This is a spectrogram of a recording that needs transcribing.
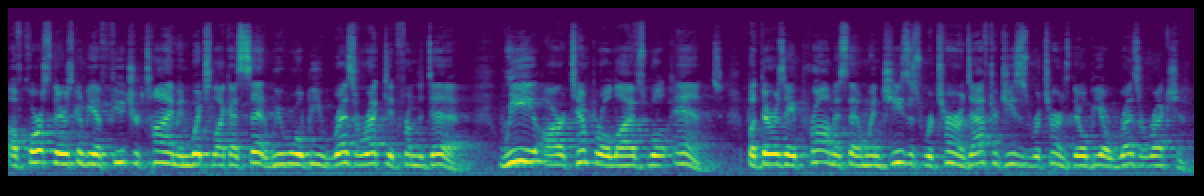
Of course, there's going to be a future time in which, like I said, we will be resurrected from the dead. We, our temporal lives will end. But there is a promise that when Jesus returns, after Jesus returns, there will be a resurrection.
